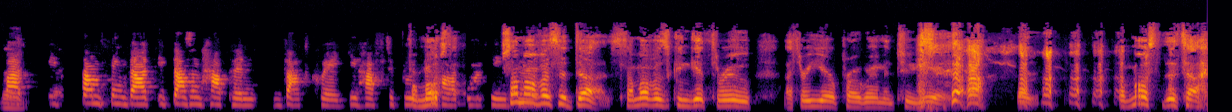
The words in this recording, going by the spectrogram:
Right. but it's something that it doesn't happen that quick. You have to put For most- hard work into Some of us it does. Some of us can get through a three year program in two years. but most of the time,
